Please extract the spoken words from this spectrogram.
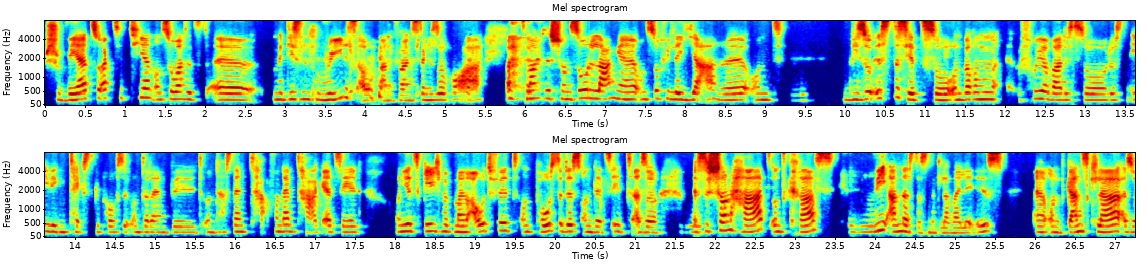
schwer zu akzeptieren und sowas jetzt äh, mit diesen Reels auch anfangs. Ich denke so, boah, jetzt mache ich das schon so lange und so viele Jahre und wieso ist das jetzt so? Und warum, früher war das so, du hast einen ewigen Text gepostet unter deinem Bild und hast dein von deinem Tag erzählt. Und jetzt gehe ich mit meinem Outfit und poste das und that's it. Also mhm. es ist schon hart und krass, mhm. wie anders das mittlerweile ist. Äh, und ganz klar, also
